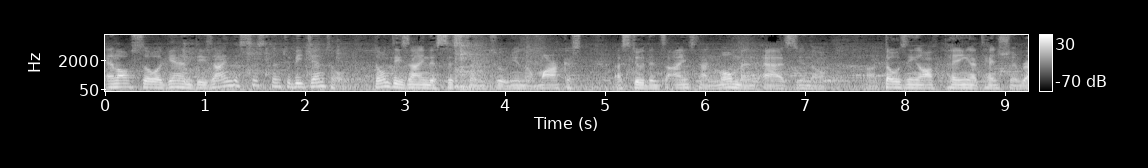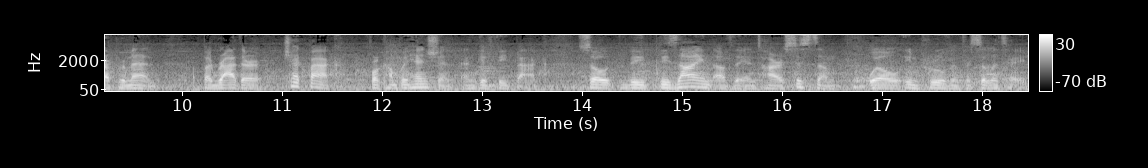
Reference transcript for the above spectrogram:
And also, again, design the system to be gentle. Don't design the system to, you know, mark a, a student's Einstein moment as, you know, uh, dozing off, paying attention, reprimand, but rather check back for comprehension and give feedback. So the design of the entire system will improve and facilitate.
